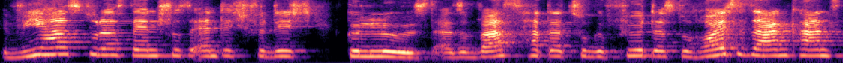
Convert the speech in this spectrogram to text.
Wie hast du das denn schlussendlich für dich gelöst? Also was hat dazu geführt, dass du heute sagen kannst,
